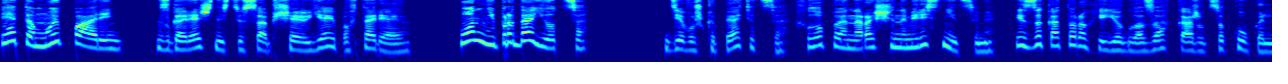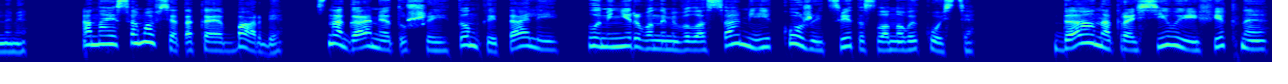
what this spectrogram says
«Это мой парень», — с горячностью сообщаю я и повторяю. «Он не продается. Девушка пятится, хлопая наращенными ресницами, из-за которых ее глаза кажутся кукольными. Она и сама вся такая Барби, с ногами от ушей, тонкой талией, ламинированными волосами и кожей цвета слоновой кости. Да, она красивая и эффектная,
